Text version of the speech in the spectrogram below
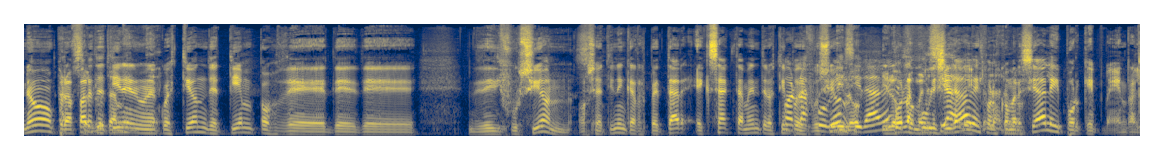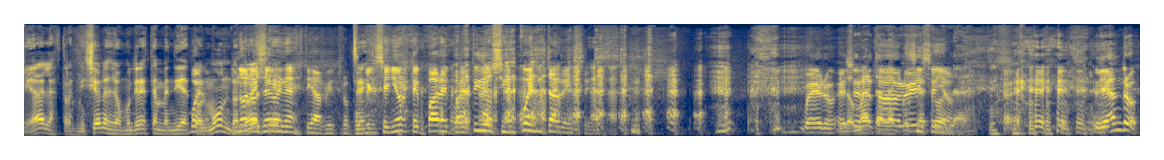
no, pero aparte tienen una cuestión de tiempos de, de, de- de difusión. O sea, tienen que respetar exactamente los tiempos las de difusión. publicidades. Y los por las comerciales, publicidades, por los comerciales y porque en realidad las transmisiones de los mundiales están vendidas a todo el mundo. no, lo es que- lleven a este árbitro, porque Sí. el señor te para el partido 50 veces. Bueno, Lo eso era mata la todo, Luis. Coca-Cola. Leandro,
